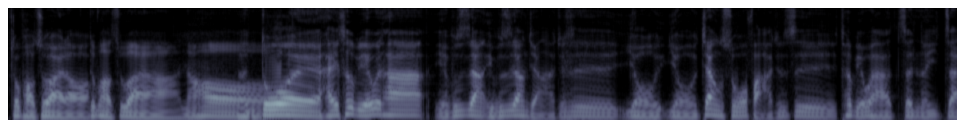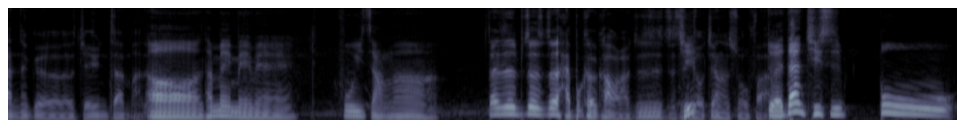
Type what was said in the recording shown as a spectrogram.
都跑出来了，都跑出来啊！然后很多哎、欸，还特别为他，也不是这样，也不是这样讲啊，就是有有这样说法，就是特别为他争了一站那个捷运站嘛。哦，他妹妹妹副议长啊，但是这这还不可靠啦，就是只是有这样的说法。对，但其实不。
